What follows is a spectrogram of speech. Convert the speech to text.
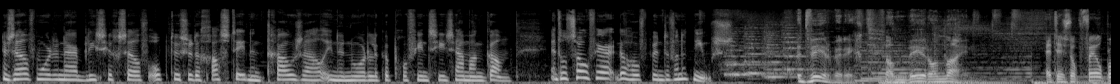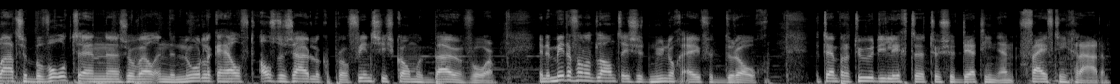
De zelfmoordenaar blies zichzelf op tussen de gasten in een trouwzaal in de noordelijke provincie Samangan. En tot zover de hoofdpunten van het nieuws. Het weerbericht van Weer Online. Het is op veel plaatsen bewolkt en uh, zowel in de noordelijke helft als de zuidelijke provincies komen buien voor. In het midden van het land is het nu nog even droog. De temperatuur die ligt uh, tussen 13 en 15 graden.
